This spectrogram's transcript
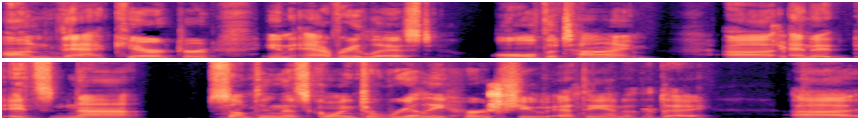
on that character in every list all the time. Uh, and it, it's not something that's going to really hurt you at the end of the day. Uh,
